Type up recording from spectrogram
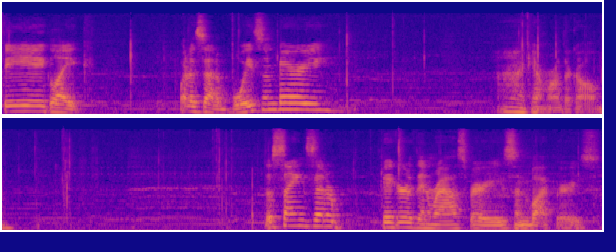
big like, what is that, a boysenberry? I can't remember what they're called. Those things that are bigger than raspberries and blackberries.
